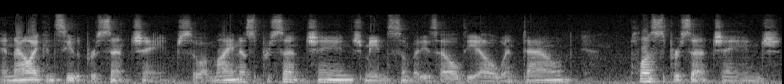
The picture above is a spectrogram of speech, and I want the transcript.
And now I can see the percent change. So a minus percent change means somebody's LDL went down, plus percent change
